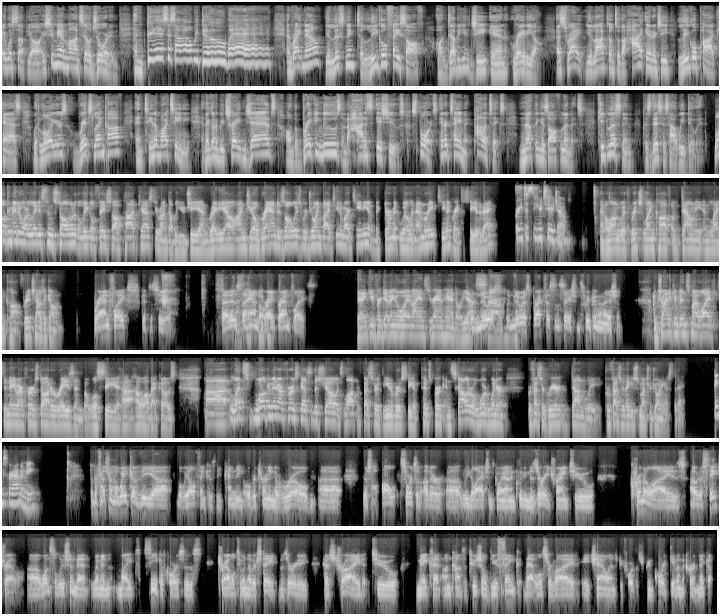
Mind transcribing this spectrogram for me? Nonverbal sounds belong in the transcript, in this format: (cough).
Hey, what's up, y'all? It's your man Montel Jordan, and this is how we do it. And right now, you're listening to Legal Face Off on WGN Radio. That's right. You're locked onto the high energy legal podcast with lawyers Rich Lenkov and Tina Martini. And they're going to be trading jabs on the breaking news and the hottest issues, sports, entertainment, politics. Nothing is off limits. Keep listening because this is how we do it. Welcome into our latest installment of the Legal Face Off podcast here on WGN Radio. I'm Joe Brand. As always, we're joined by Tina Martini of McDermott, Will, and Emery. Tina, great to see you today. Great to see you too, Joe. And along with Rich Lenkov of Downey and Lenkov. Rich, how's it going? Brand Flakes, good to see you. That is the handle, right? Brand Flakes. Thank you for giving away my Instagram handle. Yes. The newest, uh, the newest breakfast sensation sweeping the nation. I'm trying to convince my wife to name our first daughter Raisin, but we'll see how, how well that goes. Uh, let's welcome in our first guest of the show. It's law professor at the University of Pittsburgh and scholar award winner, Professor Greer Donley. Professor, thank you so much for joining us today. Thanks for having me. So, Professor, in the wake of the uh, what we all think is the pending overturning of Roe, uh, there's all sorts of other uh, legal actions going on, including Missouri trying to criminalize out of state travel. Uh, one solution that women might seek, of course, is travel to another state. Missouri has tried to make that unconstitutional. Do you think that will survive a challenge before the Supreme Court, given the current makeup?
